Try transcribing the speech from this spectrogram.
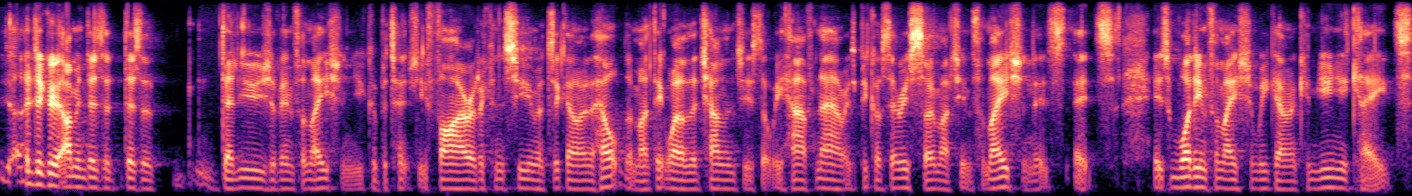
I agree. I mean, there's a there's a deluge of information you could potentially fire at a consumer to go and help them. I think one of the challenges that we have now is because there is so much information. It's it's it's what information we go and communicate,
